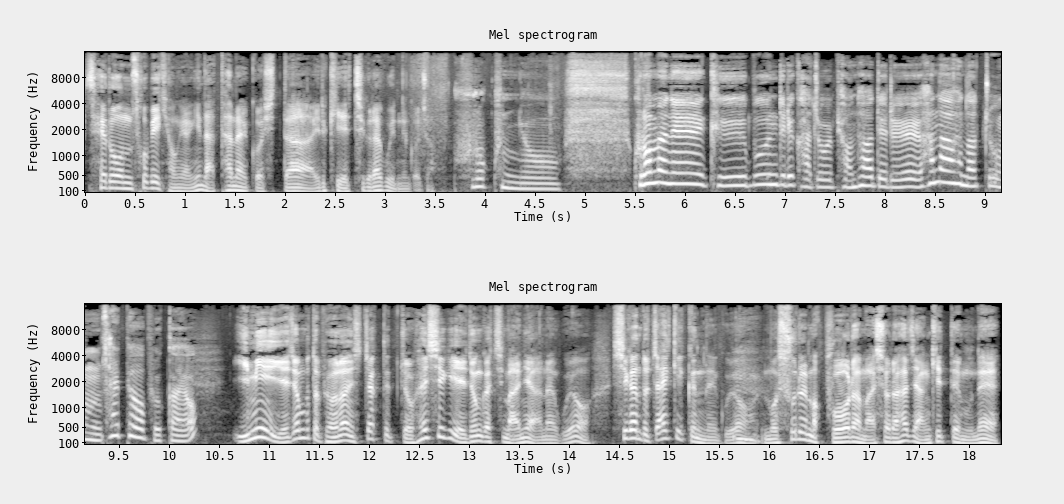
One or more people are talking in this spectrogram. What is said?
새로운 소비 경향이 나타날 것이다. 이렇게 예측을 하고 있는 거죠. 그렇군요. 그러면은 그분들이 가져올 변화들을 하나하나 좀 살펴볼까요? 이미 예전부터 변화는 시작됐죠. 회식이 예전같이 많이 안 하고요. 시간도 짧게 끝내고요. 음. 뭐 술을 막 부어라 마셔라 하지 않기 때문에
